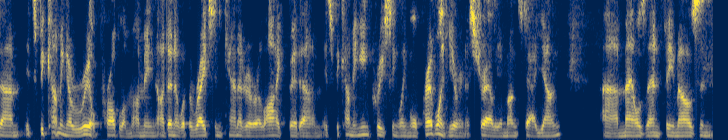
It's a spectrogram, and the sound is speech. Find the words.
um, it's becoming a real problem. I mean, I don't know what the rates in Canada are like, but um, it's becoming increasingly more prevalent here in Australia amongst our young uh, males and females, and,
